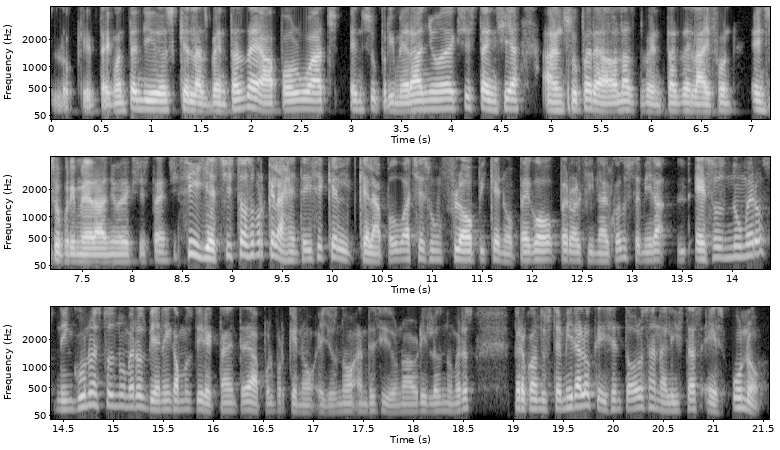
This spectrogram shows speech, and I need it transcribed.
lo que tengo entendido es que las ventas de Apple Watch en su primer año de existencia han superado las ventas del iPhone en su primer año de existencia. Sí, y es chistoso porque la gente dice que el, que el Apple Watch es un flop y que no pegó, pero al final cuando usted mira esos números, ninguno de estos números viene, digamos, directamente de Apple porque no, ellos no han decidido no abrir los números, pero cuando usted mira lo que dicen todos los analistas es, uno,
